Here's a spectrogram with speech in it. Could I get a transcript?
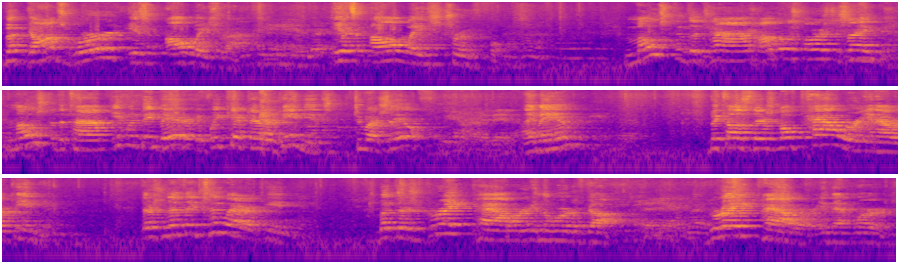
But God's Word is always right. It's always truthful. Most of the time, I'll go as far as to say, most of the time, it would be better if we kept our opinions to ourselves. Amen? Because there's no power in our opinion. There's nothing to our opinion. But there's great power in the Word of God. Great power in that Word.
